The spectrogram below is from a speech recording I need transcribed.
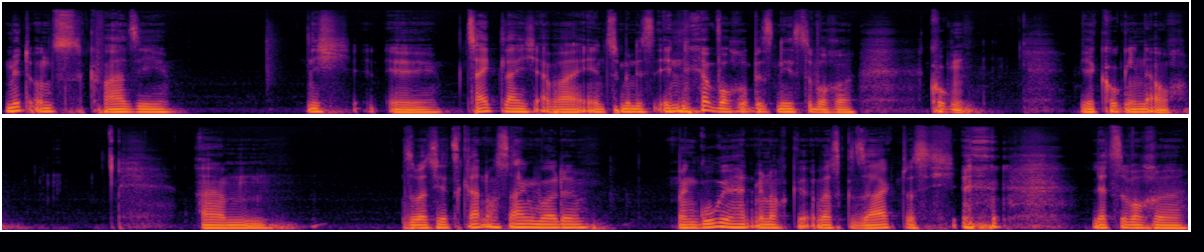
mit uns quasi nicht äh, zeitgleich, aber in, zumindest in der Woche bis nächste Woche gucken. Wir gucken ihn auch. Ähm, so was ich jetzt gerade noch sagen wollte, mein Google hat mir noch ge was gesagt, was ich letzte Woche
